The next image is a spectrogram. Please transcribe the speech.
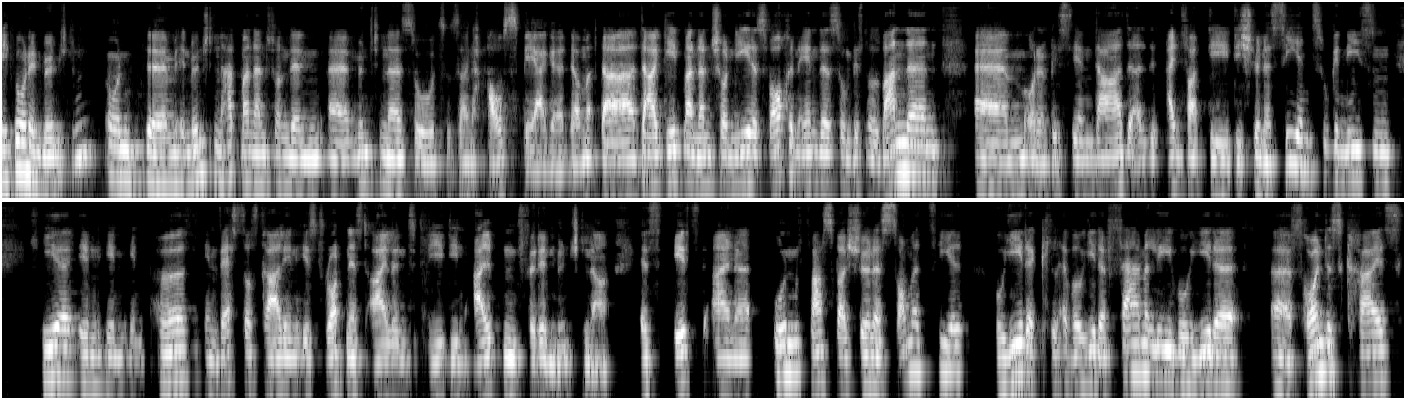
ich wohne in München und ähm, in München hat man dann schon den äh, Münchner so zu seinen Hausberge. Da, da, da geht man dann schon jedes Wochenende so ein bisschen wandern ähm, oder ein bisschen da, da einfach die, die schöne Seen zu genießen. Hier in, in, in Perth, in Westaustralien, ist Rottnest Island wie die Alpen für den Münchner. Es ist eine unfassbar schönes Sommerziel, wo jede, wo jede Family, wo jeder äh, Freundeskreis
